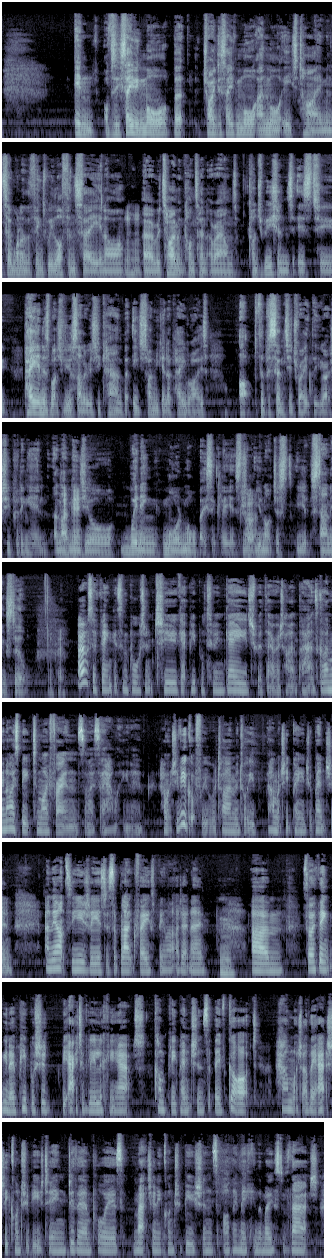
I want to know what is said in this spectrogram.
in obviously saving more, but trying to save more and more each time. And so, one of the things we'll often say in our uh, retirement content around contributions is to pay in as much of your salary as you can, but each time you get a pay rise, up the percentage rate that you're actually putting in, and that Okay. means you're winning more and more. Basically, it's Sure. not you're not just you're standing still. Okay. I also think it's important to get people to engage with their retirement plans because I mean I speak to my friends and I say how much you know how much have you got for your retirement or you, how much are you paying into your pension, and the answer usually is just a blank face being like I don't know. Um, so I think you know people should be actively looking at company pensions that they've got. How much are they actually contributing? Do their employers match any contributions? Are they making the most of that?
